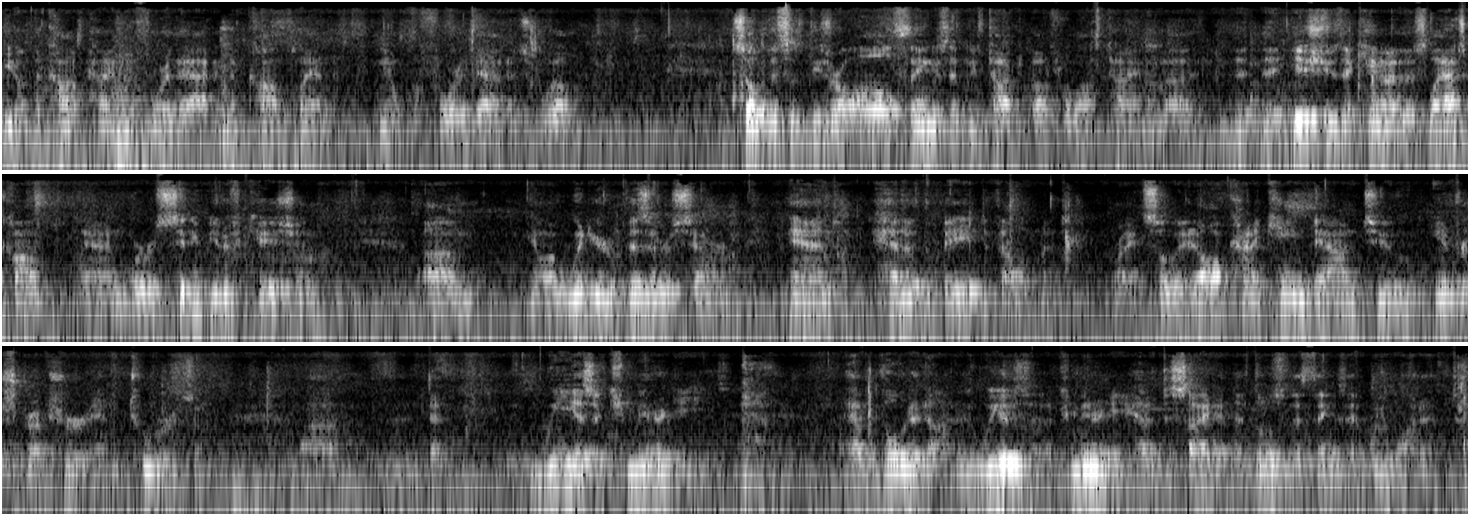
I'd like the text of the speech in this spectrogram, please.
you know, the comp plan before that and the comp plan, you know, before that as well. So this is, these are all things that we've talked about for a long time. Uh, The, the issues that came out of this last comp plan were city beautification, um, you know, a Whittier Visitor Center, and head of the bay development, right? So it all kind of came down to infrastructure and tourism. um, That we as a community have voted on, we as a community have decided that those are the things that we wanted to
